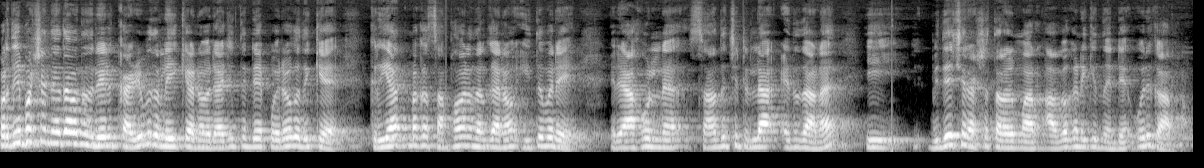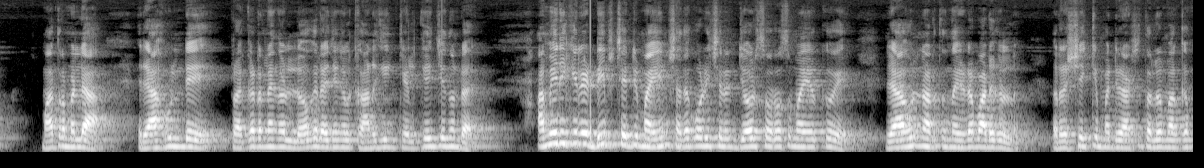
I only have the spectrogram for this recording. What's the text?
പ്രതിപക്ഷ നേതാവ് എന്ന നിലയിൽ കഴിവ് തെളിയിക്കാനോ രാജ്യത്തിന്റെ പുരോഗതിക്ക് ക്രിയാത്മക സംഭാവന നൽകാനോ ഇതുവരെ രാഹുലിന് സാധിച്ചിട്ടില്ല എന്നതാണ് ഈ വിദേശ രാഷ്ട്ര തലവന്മാർ അവഗണിക്കുന്നതിന്റെ ഒരു കാരണം. മാത്രമല്ല രാഹുലിന്റെ പ്രകടനങ്ങൾ ലോകരാജ്യങ്ങൾ കാണുകയും കേൾക്കുകയും ചെയ്യുന്നുണ്ട്. അമേരിക്കയിലെ ഡീപ് സ്റ്റേറ്റുമായും ശതകോടീശ്വരൻ ജോർജ് സൊറോസുമായൊക്കെ രാഹുൽ നടത്തുന്ന ഇടപാടുകൾ റഷ്യയ്ക്കും മറ്റ് രാഷ്ട്രത്തലവന്മാർക്കും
